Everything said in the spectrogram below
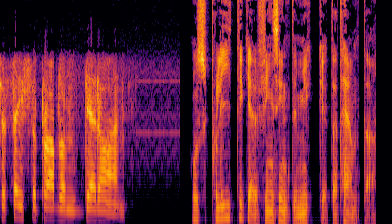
to face the problem dead on. Hos politiker finns inte mycket att hämta,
